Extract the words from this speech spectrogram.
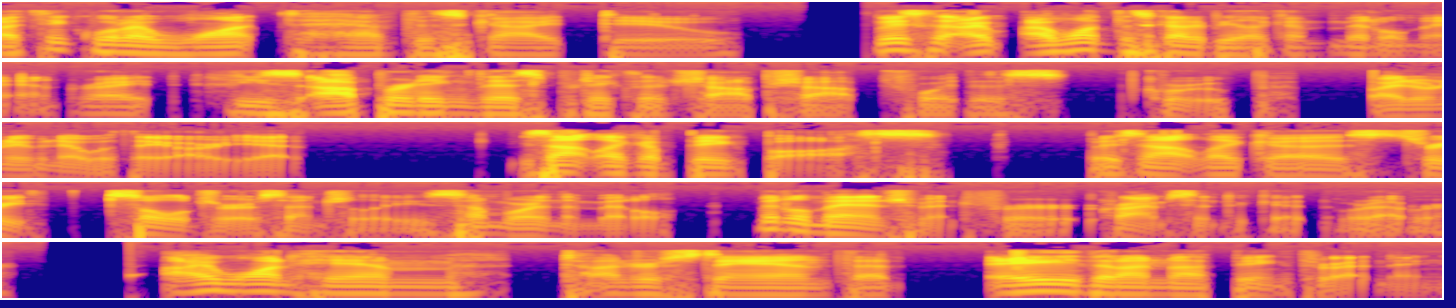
I think what I want to have this guy do basically, I, I want this guy to be like a middleman, right? He's operating this particular chop shop for this group. I don't even know what they are yet. He's not like a big boss, but he's not like a street soldier, essentially. He's somewhere in the middle. Middle management for crime syndicate, whatever. I want him to understand that, A, that I'm not being threatening,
